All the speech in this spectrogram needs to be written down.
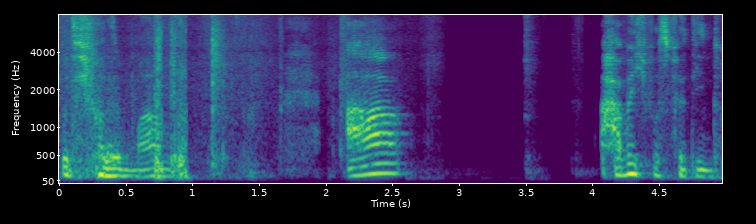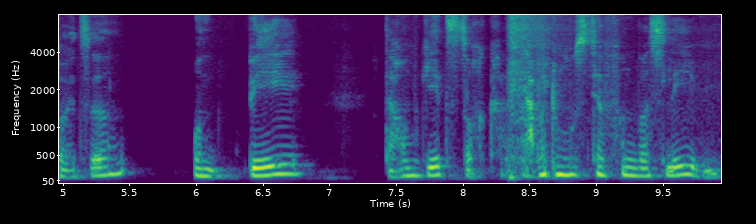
Und ich war so, Mom, A, habe ich was verdient heute? Und B, darum geht's doch gerade. Ja, aber du musst ja von was leben.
